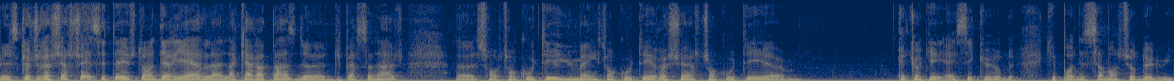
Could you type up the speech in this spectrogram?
Mais ce que je recherchais, c'était justement derrière la, la carapace de- du personnage, euh, son, son côté humain, son côté recherche, son côté euh, quelqu'un qui est insécure, de- qui n'est pas nécessairement sûr de lui.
